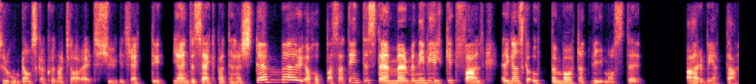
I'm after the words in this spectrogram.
tror de ska kunna klara det till 2030. Jag är inte säker på att det här stämmer. Jag hoppas att det inte stämmer, men i vilket fall är det ganska uppenbart att vi måste arbeta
